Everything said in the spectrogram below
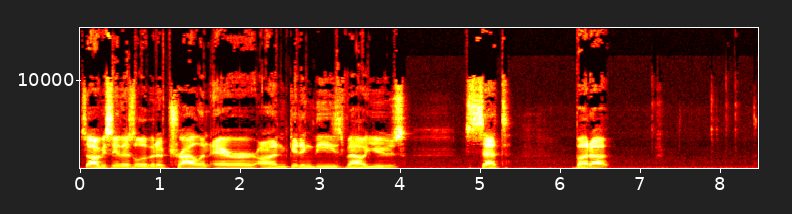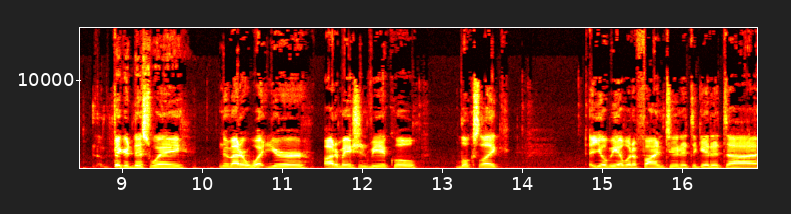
So obviously there's a little bit of trial and error on getting these values set. But uh figured this way, no matter what your automation vehicle looks like, you'll be able to fine tune it to get it uh,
